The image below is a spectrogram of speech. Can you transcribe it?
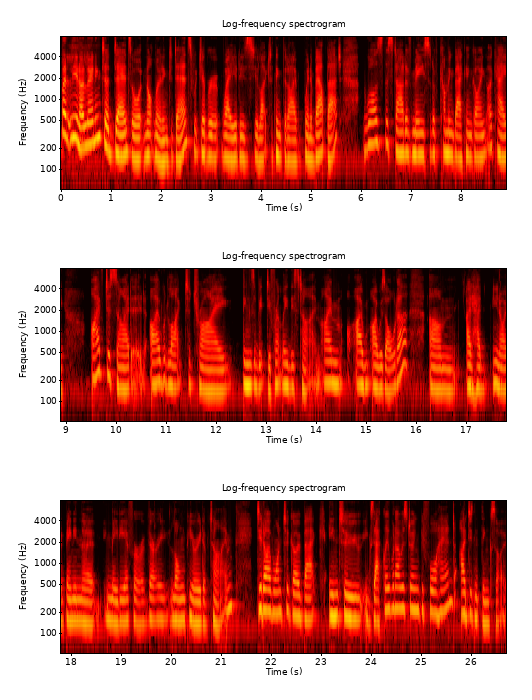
but, you know, learning to dance or not learning to dance, whichever way it is you like to think that I went about that, was the start of me sort of coming back and going, okay, I've decided I would like to try things a bit differently this time. I'm I, I was older. Um, I'd had you know I'd been in the media for a very long period of time. Did I want to go back into exactly what I was doing beforehand? I didn't think so.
